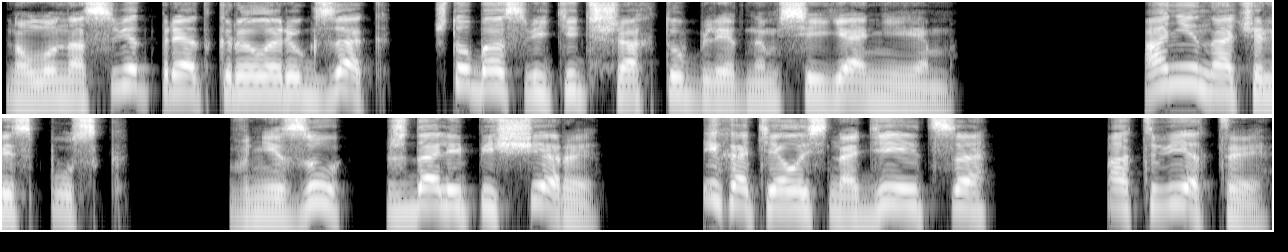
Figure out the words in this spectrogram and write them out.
но лунасвет приоткрыла рюкзак, чтобы осветить шахту бледным сиянием. Они начали спуск. Внизу ждали пещеры, и хотелось надеяться ответы.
